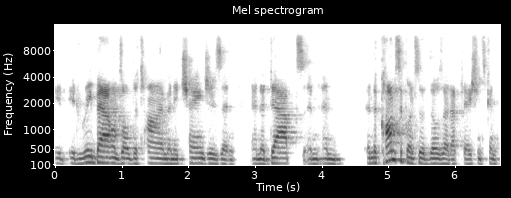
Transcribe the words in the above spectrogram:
it, it rebounds all the time and it changes and and adapts, and and and the consequences of those adaptations can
